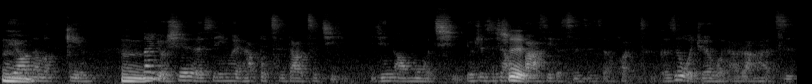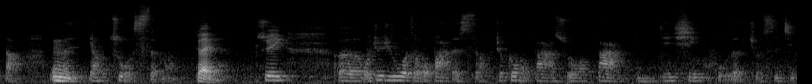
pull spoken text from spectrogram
不要那么惊。嗯。那有些人是因为他不知道自己已经到末期，尤其是像我爸是一个失智症患者。可是我觉得我要让他知道我们要做什么。对。所以，呃，我就去握着我爸的手，就跟我爸说：“爸，你已经辛苦了九十几，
